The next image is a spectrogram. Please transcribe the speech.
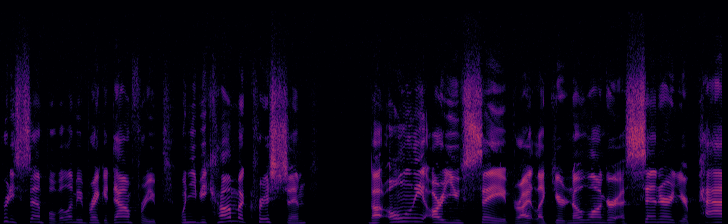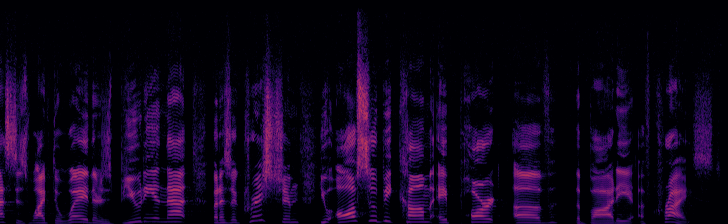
Pretty simple, but let me break it down for you. When you become a Christian, not only are you saved, right? Like you're no longer a sinner, your past is wiped away, there's beauty in that. But as a Christian, you also become a part of the body of Christ.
